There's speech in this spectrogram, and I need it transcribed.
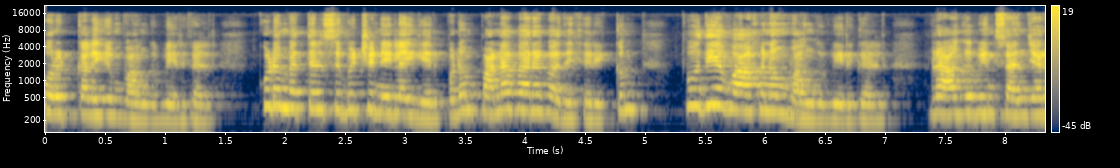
பொருட்களையும் வாங்குவீர்கள். குடும்பத்தில் சுபிட்ச நிலை ஏற்படும் பணவரவு அதிகரிக்கும். புதிய வாகனம் வாங்குவீர்கள். ராகுவின் சஞ்சார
